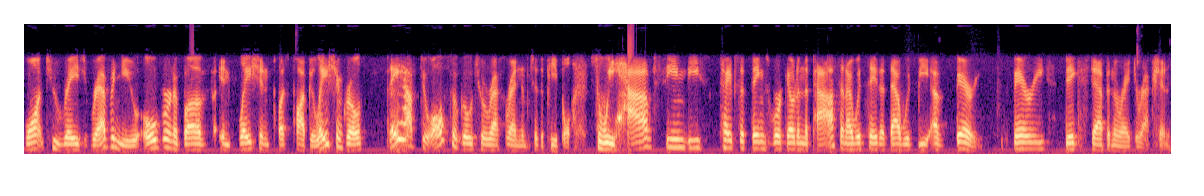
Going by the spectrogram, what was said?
want to raise revenue over and above inflation plus population growth, they have to also go to a referendum to the people. So we have seen these types of things work out in the past, and I would say that that would be a very, very big step in the right direction.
